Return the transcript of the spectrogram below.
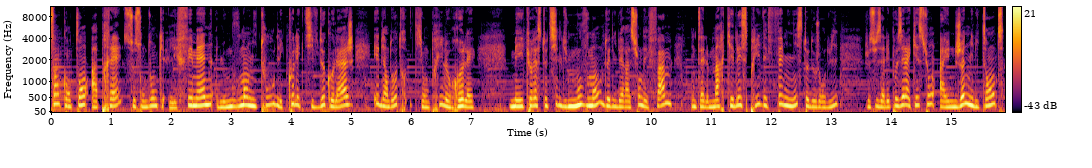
50 ans après, ce sont donc les Femmes, le mouvement MeToo, les collectifs de collage et bien d'autres qui ont pris le relais. Mais que reste-t-il du mouvement de libération des femmes? Ont-elles marqué l'esprit des féministes d'aujourd'hui? Je suis allée poser la question à une jeune militante.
